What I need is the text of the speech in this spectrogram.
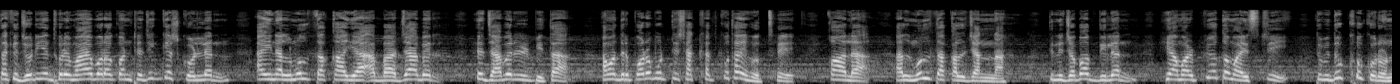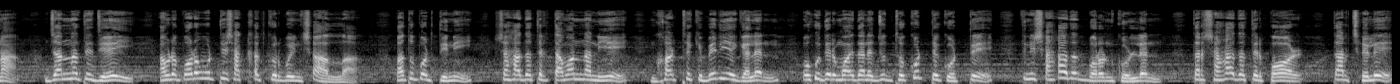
তাকে জড়িয়ে ধরে মায়াবরা কণ্ঠে জিজ্ঞেস করলেন, আইনাল মুলতাকা ইয়া আব্বা জাবের? হে জাবেরের পিতা, আমাদের পরবর্তী সাক্ষাৎ কোথায় হচ্ছে? কালা আল মুলতাকাল জান্নাহ। তিনি জবাব দিলেন, হে আমার প্রিয়তমা স্ত্রী, তুমি দুঃখ করো না। জান্নাতে যেই আমরা পরবর্তী সাক্ষাৎ করব ইনশাআল্লাহ। অতপর তিনি শাহাদাতের তামান্না নিয়ে ঘর থেকে বেরিয়ে গেলেন। ওহুদের ময়দানে যুদ্ধ করতে করতে তিনি শাহাদাত বরণ করলেন। তার শাহাদাতের পর তার ছেলে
